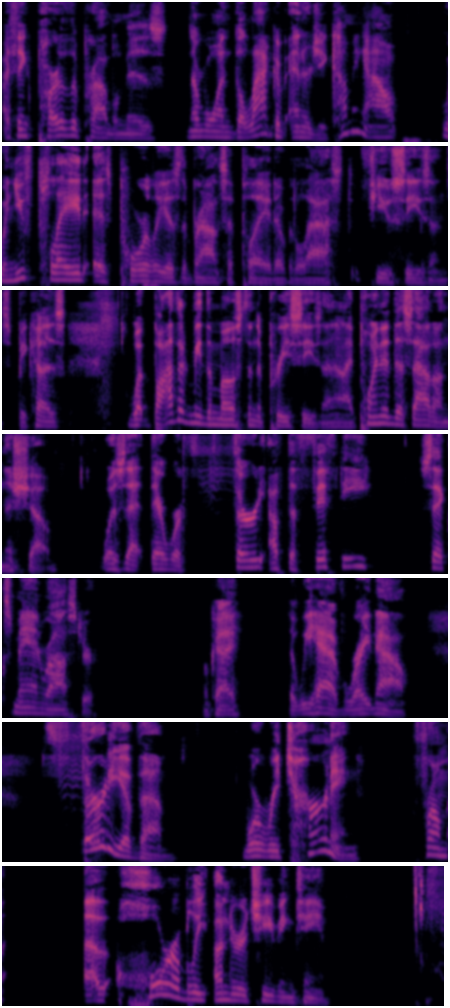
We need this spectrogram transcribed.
I think part of the problem is number 1, the lack of energy coming out when you've played as poorly as the Browns have played over the last few seasons because what bothered me the most in the preseason, and I pointed this out on this show, was that there were 30 of the 56 man roster, okay, that we have right now, 30 of them were returning from a horribly underachieving team.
